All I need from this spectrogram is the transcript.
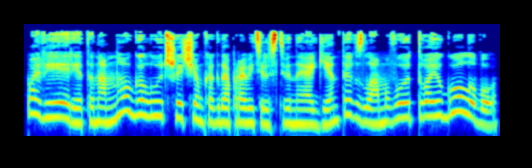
«Поверь, это намного лучше, чем когда правительственные агенты взламывают твою голову».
